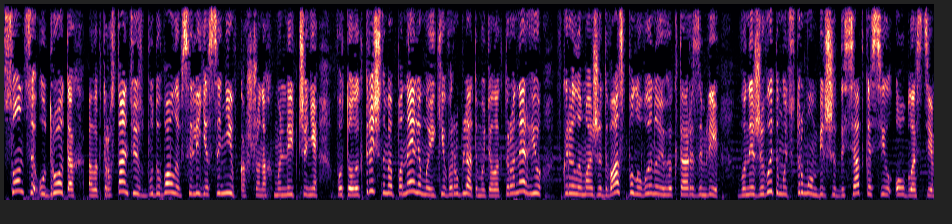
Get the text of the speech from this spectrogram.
Сонце у дротах. Електростанцію збудували в селі Ясенівка, що на Хмельниччині. Фотоелектричними панелями, які вироблятимуть електроенергію, вкрили майже 2,5 гектари землі. Вони живитимуть струмом більше десятка сіл області.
